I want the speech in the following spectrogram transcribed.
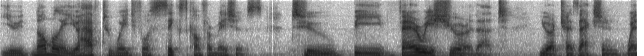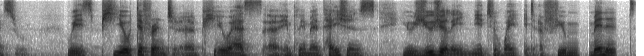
you normally you have to wait for six confirmations to be very sure that your transaction went through. With PO, different uh, POS uh, implementations, you usually need to wait a few minutes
